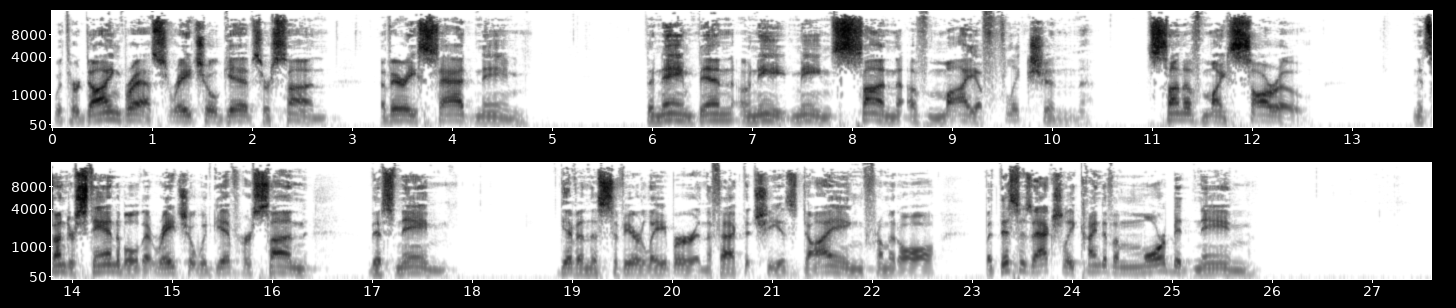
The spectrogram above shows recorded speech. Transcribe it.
With her dying breaths, Rachel gives her son a very sad name. The name Ben Oni means son of my affliction, son of my sorrow. And it's understandable that Rachel would give her son this name, given the severe labor and the fact that she is dying from it all. But this is actually kind of a morbid name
